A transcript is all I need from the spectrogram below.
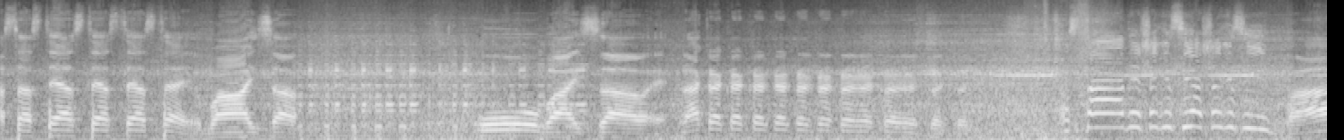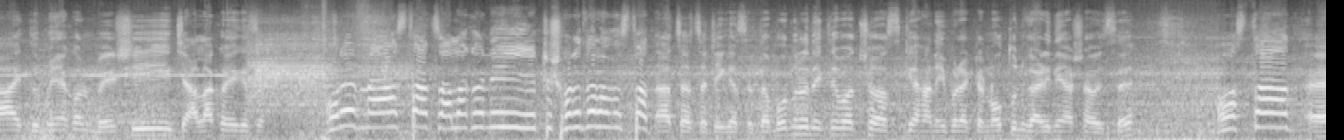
আস্তে আস্তে আস্তে আস্তে আস্তে ভাই সাহ ও ভাই সাহ রাখ রাখ রাখ রাখ রাখ রাখ রাখ রাখ রাখ রাখ রাখ রাখ ওস্তাদ এসে গেছি এসে গেছি ভাই তুমি এখন বেশি চালাক হয়ে গেছো ওরে না ওস্তাদ চালাকনি একটু সরে দাঁড়ান ওস্তাদ আচ্ছা আচ্ছা ঠিক আছে তো বন্ধুরা দেখতে পাচ্ছ আজকে হানিপুর একটা নতুন গাড়ি নিয়ে আসা হয়েছে ওস্তাদ! এ,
